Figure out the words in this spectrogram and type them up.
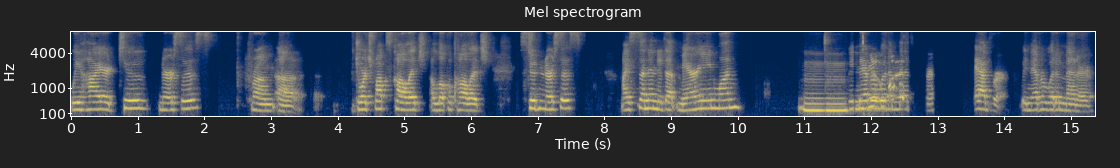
We hired two nurses from uh, George Fox College, a local college, student nurses. My son ended up marrying one. Mm. We never Yeah, would have met her ever. We never would have met her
